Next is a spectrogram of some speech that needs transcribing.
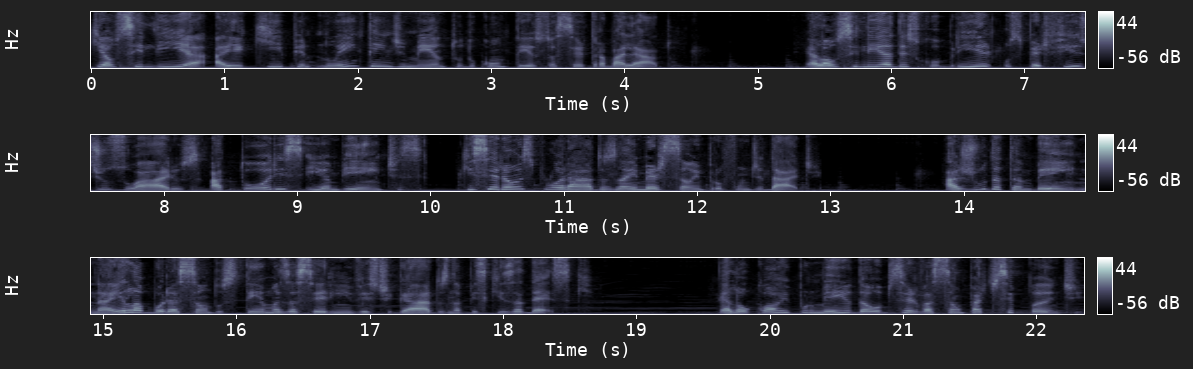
que auxilia a equipe no entendimento do contexto a ser trabalhado. Ela auxilia a descobrir os perfis de usuários, atores e ambientes que serão explorados na imersão em profundidade. Ajuda também na elaboração dos temas a serem investigados na pesquisa DESC. Ela ocorre por meio da observação participante,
